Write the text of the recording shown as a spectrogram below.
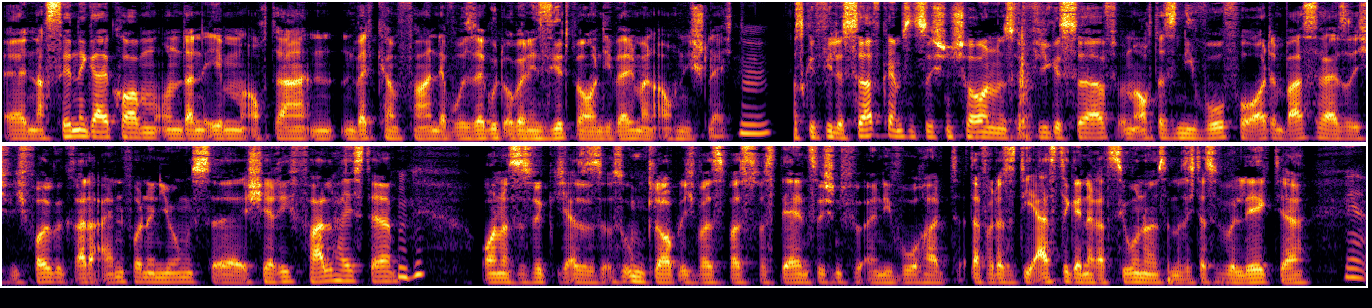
äh, nach Senegal kommen und dann eben auch da einen, einen, Wettkampf fahren, der wohl sehr gut organisiert war und die Wellen waren auch nicht schlecht. Mhm. Es gibt viele Surfcamps inzwischen schon und es wird viel gesurft und auch das Niveau vor Ort im Wasser. Also ich, ich folge gerade einen von den Jungs, äh, Sherry Fall heißt der. Mhm. Und es ist wirklich, also es ist unglaublich, was, was, was der inzwischen für ein Niveau hat. Dafür, dass es die erste Generation ist, wenn man sich das überlegt, ja. ja.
